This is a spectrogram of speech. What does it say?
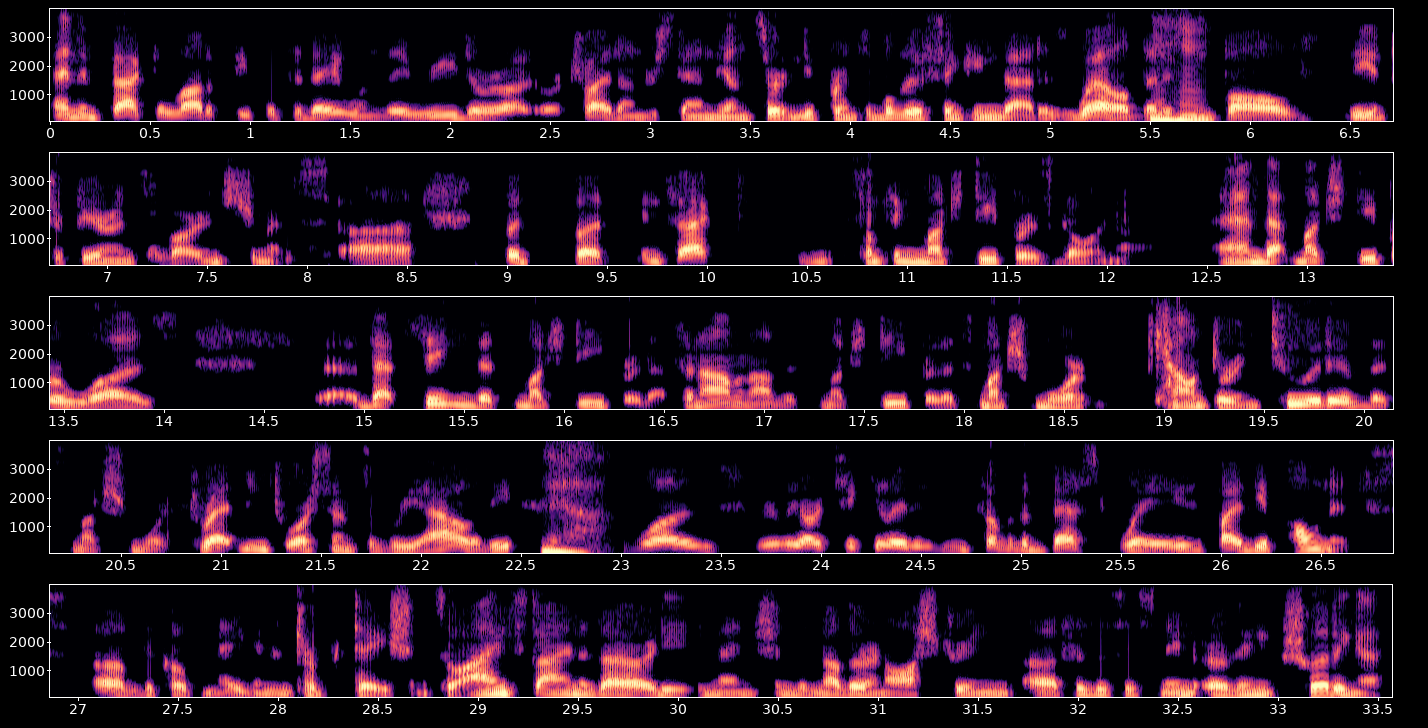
And in fact, a lot of people today, when they read or, or try to understand the uncertainty principle, they're thinking that as well, that mm-hmm. it involves the interference of our instruments. Uh, but, but in fact, something much deeper is going on. And that much deeper was uh, that thing that's much deeper, that phenomenon that's much deeper, that's much more counterintuitive, that's much more threatening to our sense of reality, yeah. was really articulated in some of the best ways by the opponents of the Copenhagen interpretation. So Einstein, as I already mentioned, another an Austrian uh, physicist named Erwin Schrödinger,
